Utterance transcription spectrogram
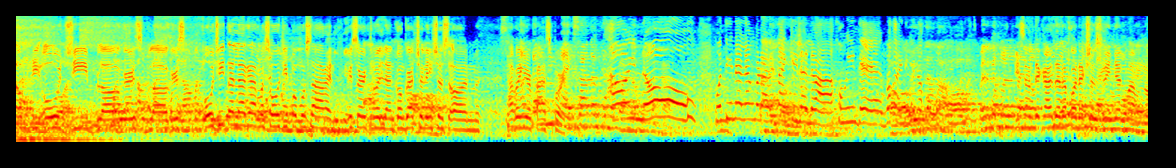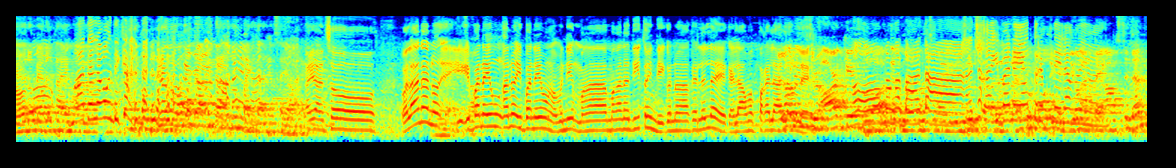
of the OG vloggers, vloggers. OG talaga, mas OG pa po sa akin. Mr. Trollan, congratulations on having your passport. Oh, no! Buti na lang marami tayong kilala. Kung hindi, baka hindi ko na po. Isang dekada na connections rin yan, ma'am, no? Mga dalawang dekada na. Ayan, so wala na no. I- Iba na yung ano, iba na yung mga hindi, mga mga nandito hindi ko nakakilala eh. Kailangan magpakilala ulit. Oo, mga bata. At saka iba na yung trip nila ngayon.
